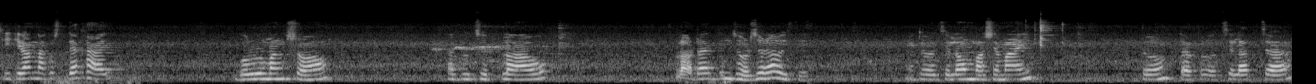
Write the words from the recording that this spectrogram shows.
কী কী রান্না করছি দেখাই। গরুর মাংস, তারপর হচ্ছে পোলাও। পোলাওটা একদম ঝরঝরা হয়েছে এটা হচ্ছে লম্বা সেমাই। তো, তারপর হচ্ছে লাচ্চা।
